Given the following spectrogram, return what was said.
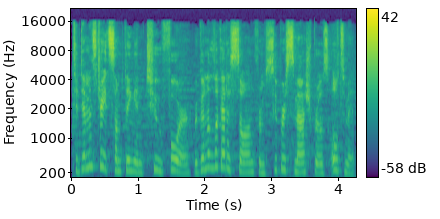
To demonstrate something in 2-4, we're going to look at a song from Super Smash Bros. Ultimate.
